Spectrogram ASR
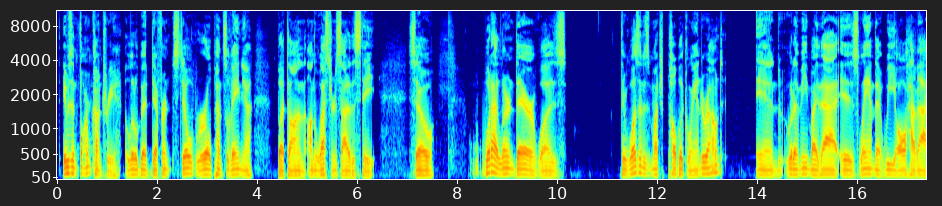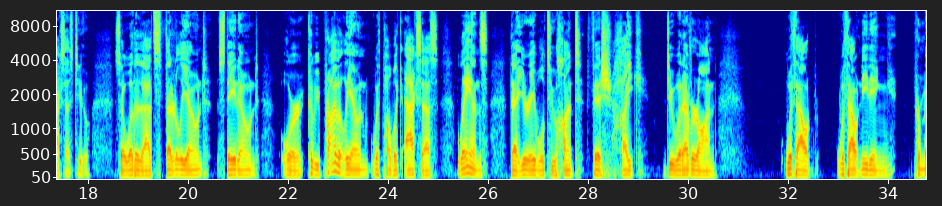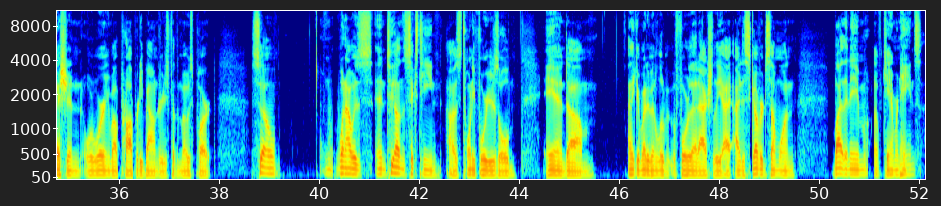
it was in farm country, a little bit different, still rural Pennsylvania, but on, on the western side of the state. So, what I learned there was there wasn't as much public land around. And what I mean by that is land that we all have access to. So, whether that's federally owned, state owned, or could be privately owned with public access lands that you're able to hunt, fish, hike, do whatever on without without needing permission or worrying about property boundaries for the most part. So when I was in 2016, I was 24 years old, and um, I think it might have been a little bit before that. Actually, I, I discovered someone by the name of Cameron Hanes,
